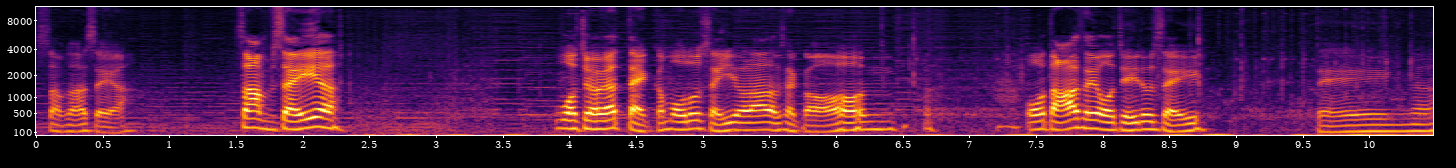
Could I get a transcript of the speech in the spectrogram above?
殺唔殺得死啊？殺唔死啊！哇，最後一滴，咁我都死咗啦！老實講，我打死我自己都死，頂啊！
